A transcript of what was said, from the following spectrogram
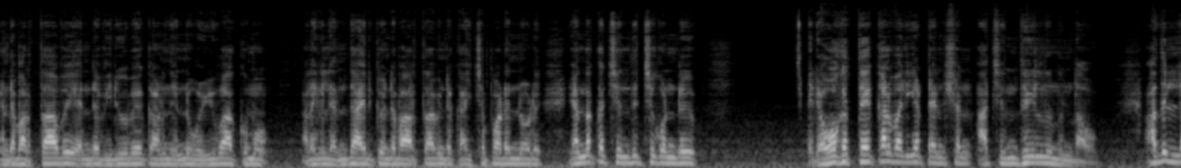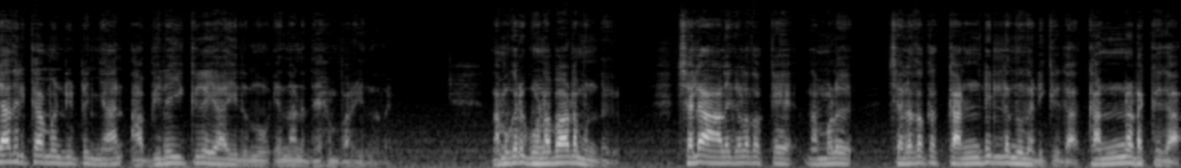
എന്റെ ഭർത്താവ് എന്റെ വിരൂപയെ കാണുന്ന എന്നെ ഒഴിവാക്കുമോ? അല്ലെങ്കിൽ എന്തായിരിക്കും എന്റെ ഭർത്താവിന്റെ കാഴ്ചപ്പാട് എന്നോട്? എന്നൊക്കെ ചിന്തിച്ചുകൊണ്ട് രോഗത്തേക്കാൾ വലിയ ടെൻഷൻ ആ ചിന്തയിൽ നിന്നുണ്ടാവും. അതില്ലാതിരിക്കാൻ വേണ്ടിയിട്ട് ഞാൻ അഭിനയിക്കുകയായിരുന്നു എന്നാണ് ഇദ്ദേഹം പറയുന്നത്. നമുക്കൊരു ഗുണപാഠമുണ്ട്. ചില ആളുകളതൊക്കെ നമ്മൾ ചിലതൊക്കെ കണ്ടില്ലെന്ന് നടിക്കുക കണ്ണടക്കുക.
